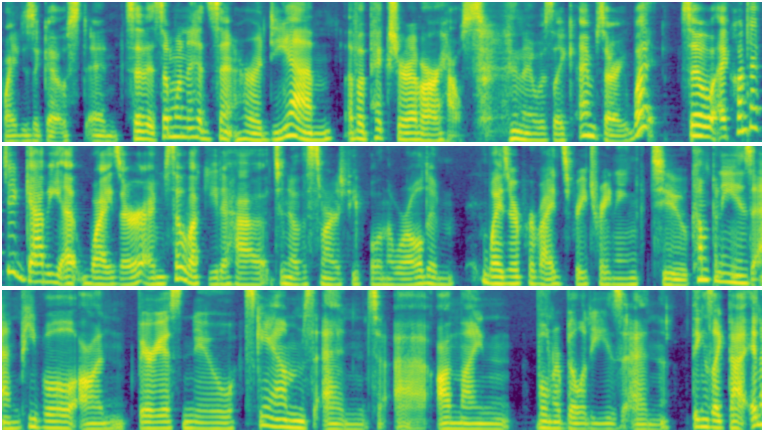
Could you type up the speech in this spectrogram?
white as a ghost and said that someone had sent her a DM of a picture of our house. And I was like, I'm sorry, what? So I contacted Gabby at Wizer. I'm so lucky to have to know the smartest people in the world and Wizer provides free training to companies and people on various new scams and uh, online vulnerabilities and things like that. And,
